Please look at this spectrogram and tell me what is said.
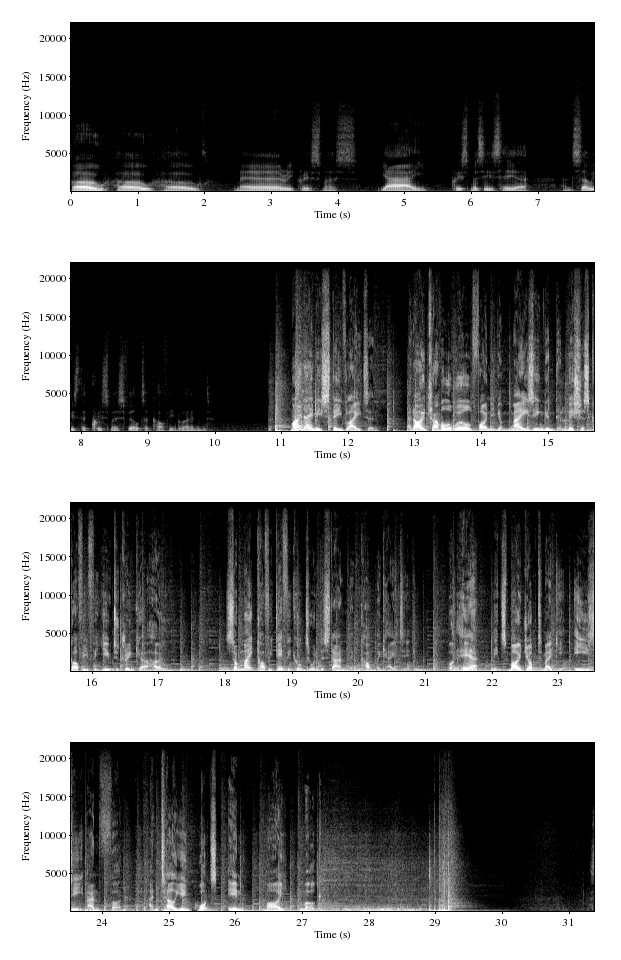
Ho, ho, ho. Merry Christmas. Yay. Christmas is here, and so is the Christmas filter coffee blend. My name is Steve Leighton, and I travel the world finding amazing and delicious coffee for you to drink at home. Some make coffee difficult to understand and complicated, but here it's my job to make it easy and fun and tell you what's in my mug.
